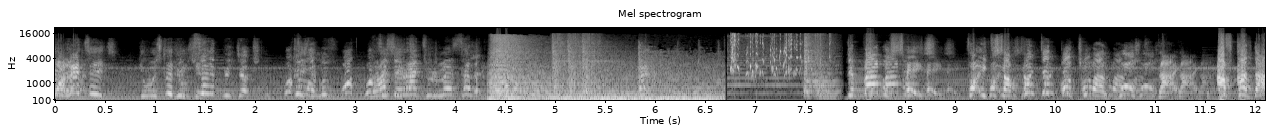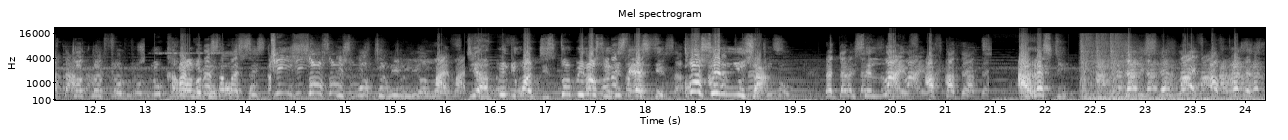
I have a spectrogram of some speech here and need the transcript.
Collect it! You will sleep You in jail. sleep in jail today. What Come is on, it? move. What, You what have is the it? right to remain silent. The Bible says, For it is appointed unto man once to die. After that, judgment follows. Look at my brothers and my sisters. Jesus is what you need in your life. They have been the one disturbing us in this estate, causing nuisance. That there is a life after death. Arrest him. There is a life after death.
